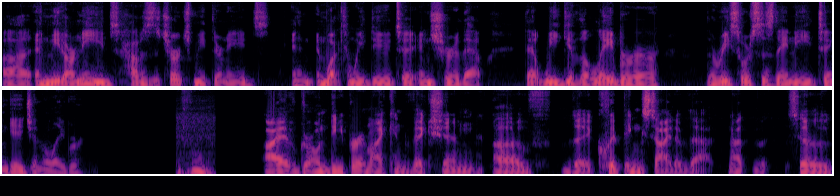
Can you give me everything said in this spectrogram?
uh, and meet our needs? How does the church meet their needs? And and what can we do to ensure that that we give the laborer the resources they need to engage in the labor? Mm-hmm. I have grown deeper in my conviction of the equipping side of that. Not so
